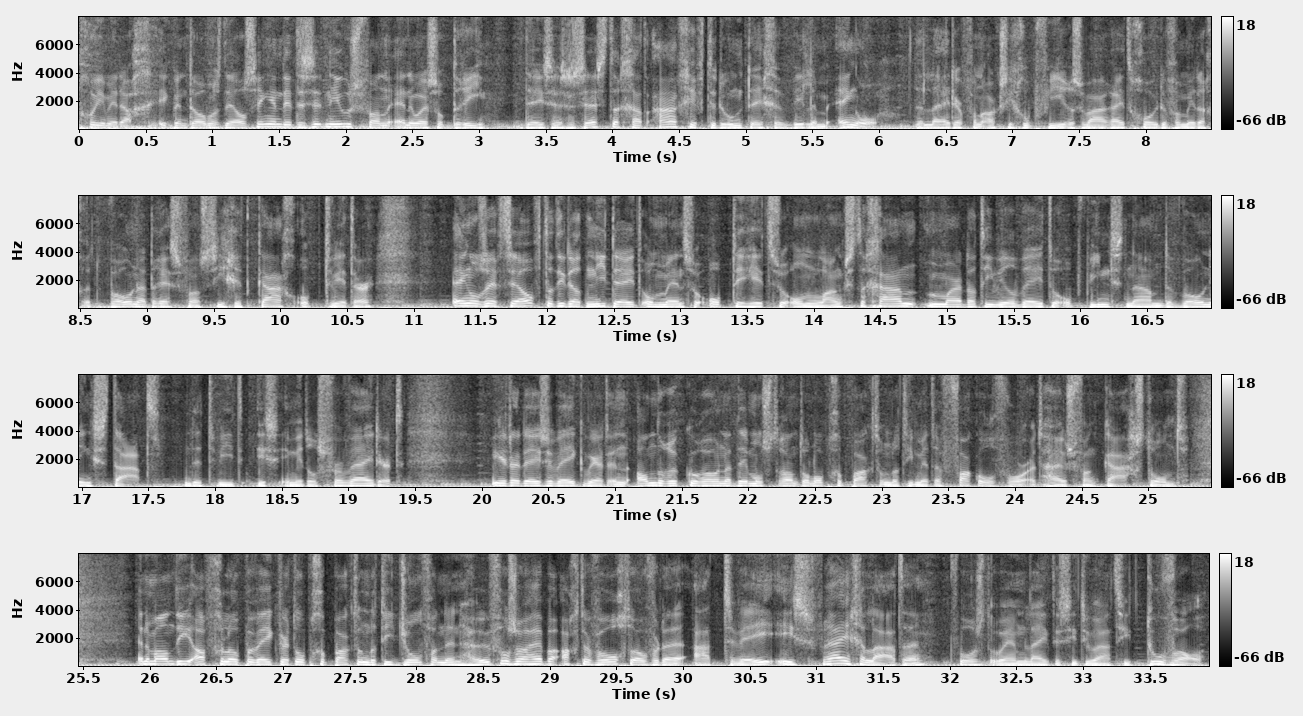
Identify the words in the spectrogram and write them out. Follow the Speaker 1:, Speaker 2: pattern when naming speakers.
Speaker 1: Goedemiddag, ik ben Thomas Delsing en dit is het nieuws van NOS op 3. D66 gaat aangifte doen tegen Willem Engel. De leider van actiegroep Viruswaarheid gooide vanmiddag het woonadres van Sigrid Kaag op Twitter. Engel zegt zelf dat hij dat niet deed om mensen op te hitsen om langs te gaan... maar dat hij wil weten op wiens naam de woning staat. De tweet is inmiddels verwijderd. Eerder deze week werd een andere coronademonstrant al opgepakt... omdat hij met een fakkel voor het huis van Kaag stond. En de man die afgelopen week werd opgepakt omdat hij John van den Heuvel zou hebben achtervolgd over de A2 is vrijgelaten. Volgens de OM lijkt de situatie toeval.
